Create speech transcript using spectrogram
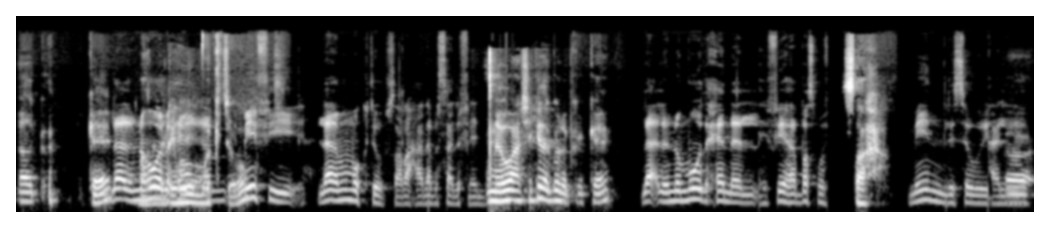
أوكي. لا لأنه هو الوحيد مو مكتوب. مين في لا مو مكتوب صراحة أنا بس أعرف هو عشان كذا أقول لك أوكي. لا لأنه مو دحين ال- فيها بصمة. صح. مين اللي يسوي حاليا؟ آه،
